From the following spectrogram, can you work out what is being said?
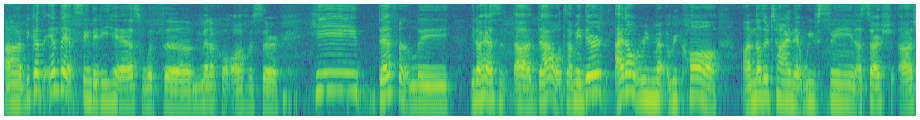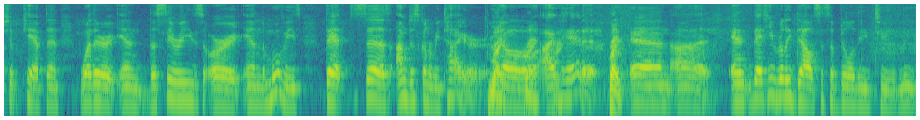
uh, because in that scene that he has with the medical officer, he definitely, you know, has uh, doubts. I mean, there's, I don't rem- recall another time that we've seen a starship uh, captain, whether in the series or in the movies, that says, I'm just going to retire. Right, you know, right, I've right. had it. Right. And, uh, and that he really doubts his ability to lead.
